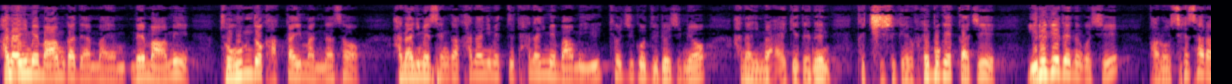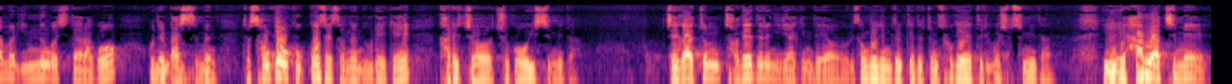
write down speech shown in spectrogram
하나님의 마음과 내, 마음, 내 마음이 조금 더 가까이 만나서 하나님의 생각, 하나님의 뜻, 하나님의 마음이 읽혀지고 누려지며 하나님을 알게 되는 그 지식의 회복에까지 이르게 되는 것이 바로 새 사람을 입는 것이다라고 오늘 말씀은 성경 곳곳에서는 우리에게 가르쳐 주고 있습니다. 제가 좀 전해 들은 이야기인데요. 우리 성도님들께도 좀 소개해 드리고 싶습니다. 이 하루 아침에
